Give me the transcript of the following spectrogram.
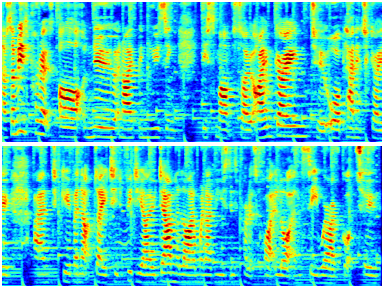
Now some of these products are new and I've been using this month so I'm going to or planning to go and give an updated video down the line when I've used these products quite a lot and see where I've got to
